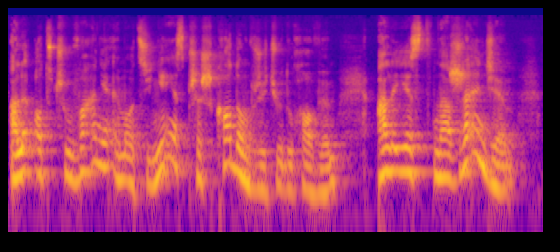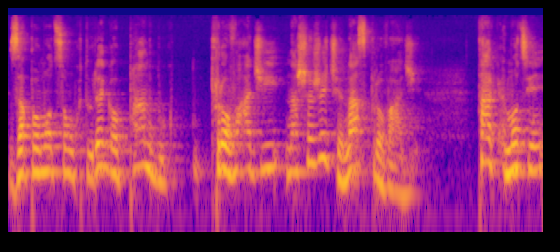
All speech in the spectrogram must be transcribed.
ale odczuwanie emocji nie jest przeszkodą w życiu duchowym, ale jest narzędziem, za pomocą którego Pan Bóg prowadzi nasze życie, nas prowadzi. Tak, emocje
